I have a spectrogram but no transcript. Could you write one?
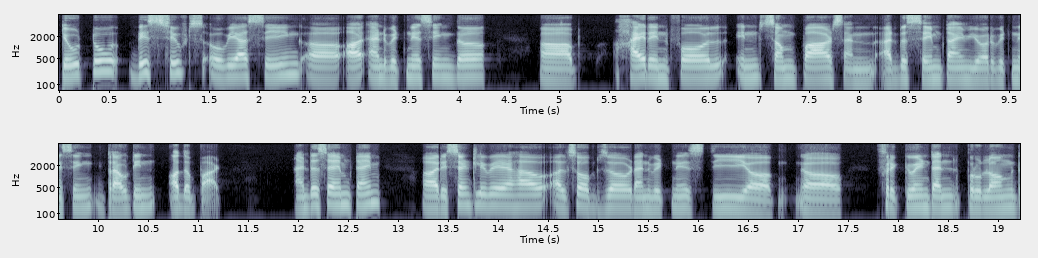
due to these shifts, uh, we are seeing uh, and witnessing the uh, high rainfall in some parts, and at the same time, you are witnessing drought in other part. At the same time, recently we have also observed and witnessed the frequent and prolonged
